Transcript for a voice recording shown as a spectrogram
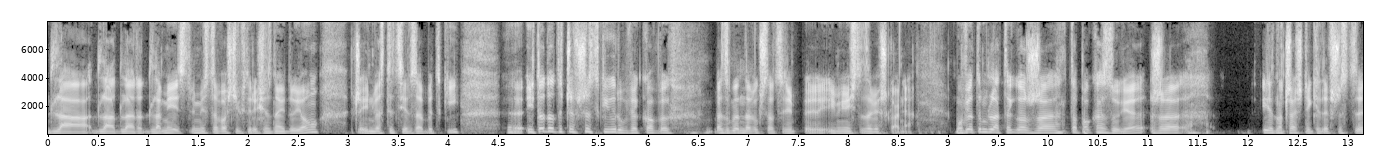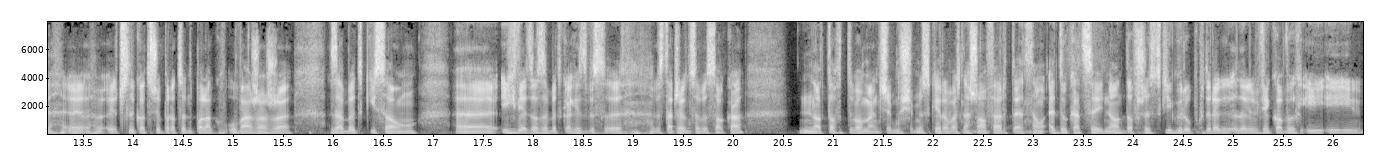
dla, dla, dla, dla miejsc, miejscowości, w których się znajdują, czy inwestycje w zabytki. I to dotyczy wszystkich grup wiekowych, bez względu na wykształcenie i miejsce zamieszkania. Mówię o tym dlatego, że to pokazuje, że jednocześnie, kiedy wszyscy, e, tylko 3% Polaków uważa, że zabytki są, e, ich wiedza o zabytkach jest wystarczająco wysoka, no to w tym momencie musimy skierować naszą ofertę tą edukacyjną do wszystkich grup które, wiekowych i, i,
